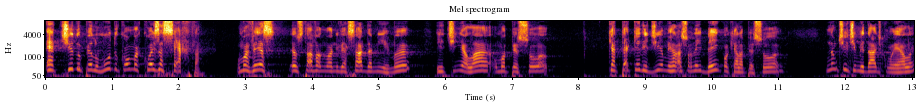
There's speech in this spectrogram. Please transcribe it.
é tido pelo mundo como uma coisa certa. Uma vez eu estava no aniversário da minha irmã e tinha lá uma pessoa que até aquele dia eu me relacionei bem com aquela pessoa, não tinha intimidade com ela,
